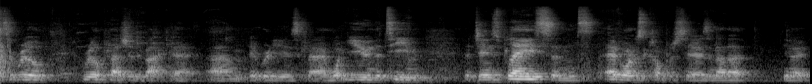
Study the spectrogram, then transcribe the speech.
it's a real real pleasure to be back here um, it really is Claire. And what you and the team at James Place and everyone has accomplished here is another you know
